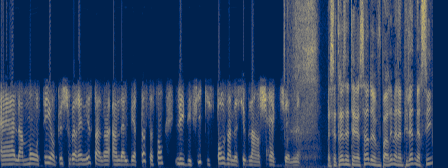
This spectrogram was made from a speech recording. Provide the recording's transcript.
à la montée un peu souverainiste en, Alberta? Ce sont les défis qui se posent à M. Blanchet actuellement. Ben, c'est très intéressant de vous parler, Mme Pilette. Merci.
